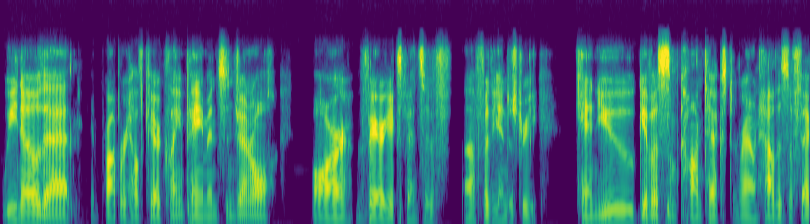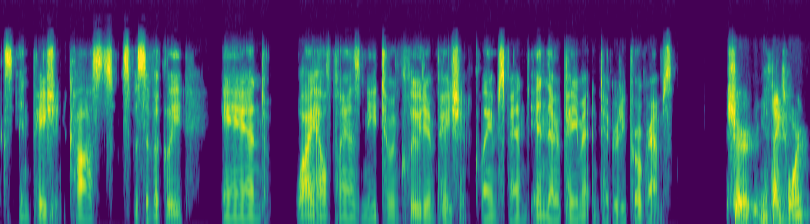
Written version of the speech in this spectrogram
We know that improper healthcare claim payments in general are very expensive uh, for the industry. Can you give us some context around how this affects inpatient costs specifically and why health plans need to include inpatient claim spend in their payment integrity programs? Sure. Thanks, Warren.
